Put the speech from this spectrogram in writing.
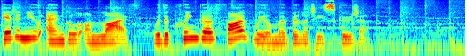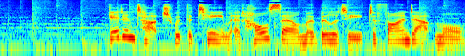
Get a new angle on life with a Quingo 5-wheel mobility scooter. Get in touch with the team at Wholesale Mobility to find out more.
